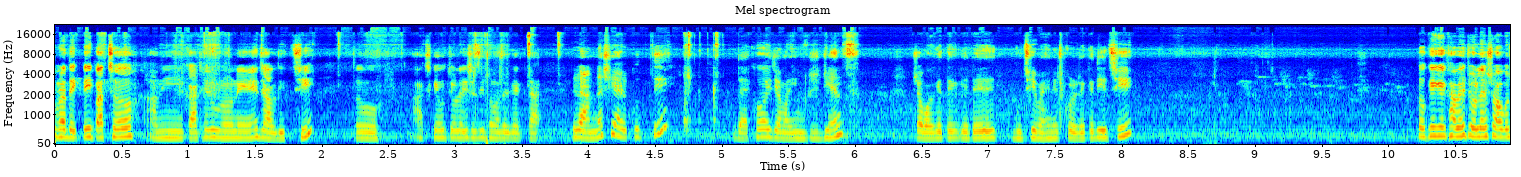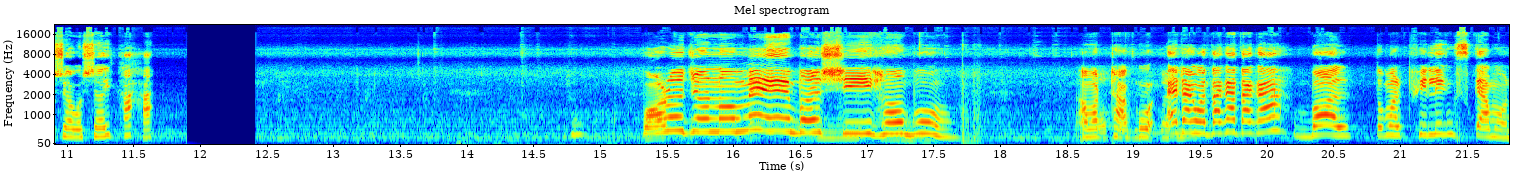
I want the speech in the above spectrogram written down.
তোমরা দেখতেই পাচ্ছ আমি কাঠের উনুনে জাল দিচ্ছি। তো আজকেও চলে এসেছি তোমাদের একটা রান্না শেয়ার করতে। দেখো এই যে আমার ইনগ্রিডিয়েন্টস সব আগে থেকে কেটে গুছিয়ে ম্যানেজ করে রেখে দিয়েছি। তো কে খাবে চলে এসো অবশ্যই অবশ্যই। হা হা। পর জন্মে বাসি হব। আমার ঠাকুর এটা ঠাকুমা টাকা টাকা বল তোমার ফিলিংস কেমন?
